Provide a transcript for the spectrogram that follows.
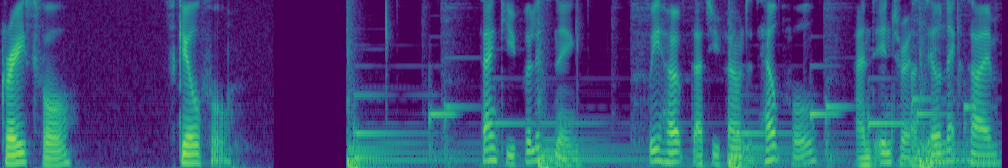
graceful, skillful. Thank you for listening. We hope that you found it helpful and interesting. Until next time.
